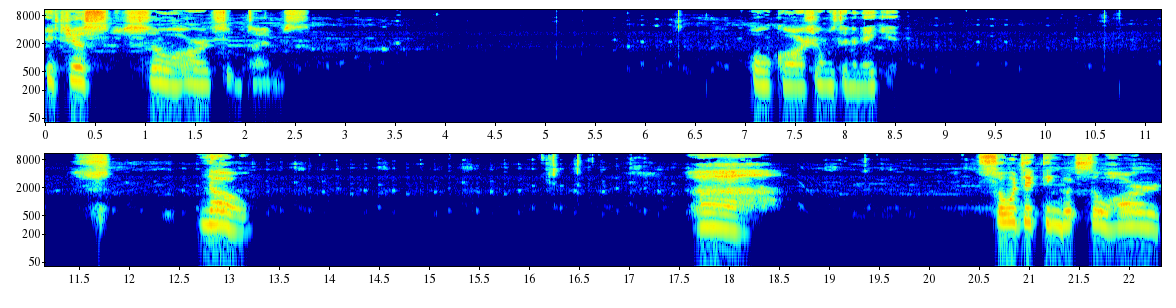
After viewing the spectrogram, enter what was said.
It's just so hard sometimes. Oh gosh, I almost didn't make it. No. Ah. so addicting but so hard.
